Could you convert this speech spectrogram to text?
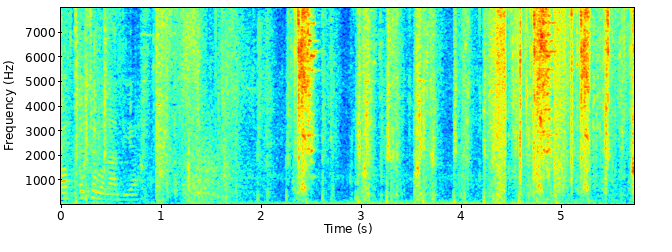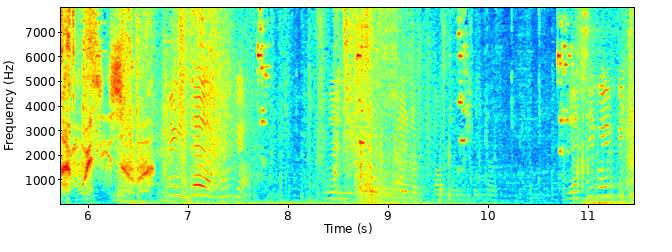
वापस बना दिया। नहीं लगता तुमको तो जैसे कोई पीछे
